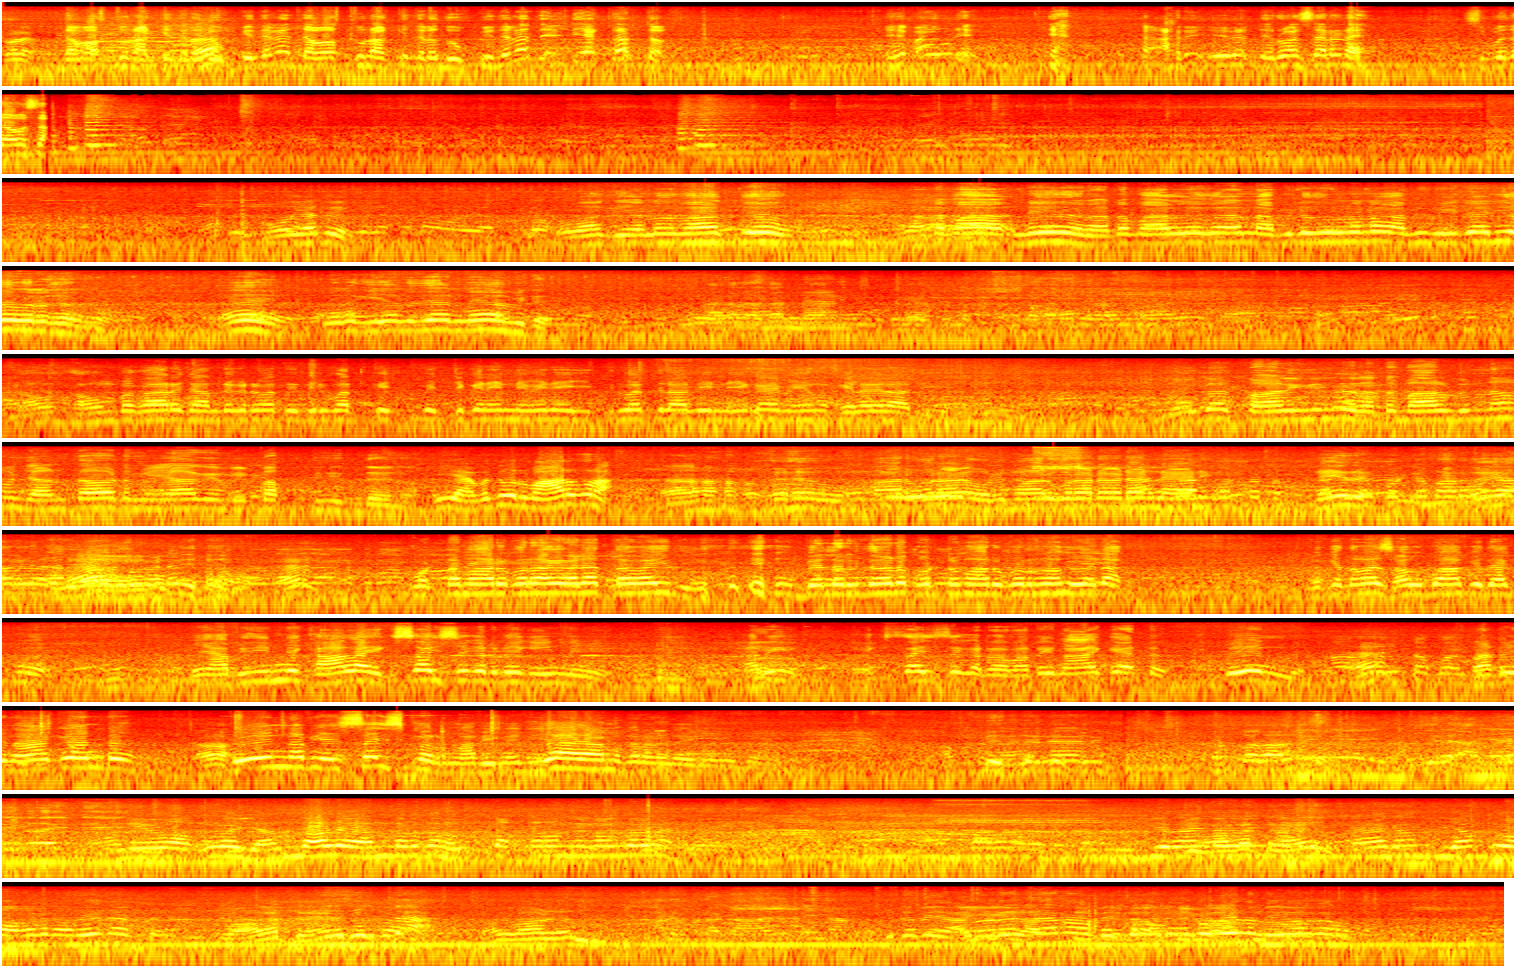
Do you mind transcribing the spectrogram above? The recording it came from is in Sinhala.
දවස් තුනක් විතර දුක් විඳලා දවස් තුනක් විතර දුක් විඳලා තෙල් ටිකක් ගත්තා. එහෙමයි උනේ. හරි ඒක දරුවන් සරණයි. සුබ දවසක්. ඔවා කියනවා මහත්තයෝ රට නේද රට පාලනය කරන්න අපිට දුන්නා නම් අපි මීට වැඩිය හොර කරනවා. ඈ වෙන කියන්න දෙයක් නෑ අපිට. සෞම්පකාර ඡන්දකටවත් ඉදිරිපත් වෙච්ච කෙනෙක් නෙවෙයි ඉදිරිපත් වෙලා තියෙන්නේ ඒකයි මෙහෙම කියලා වෙලා තියෙන්නේ. මේකත් පාලින්ගින්ද රට බාර දුන්නාම ජනතාවට මෙයාගේ විපත්ති සිද්ධ වෙනවා. ඊ ඇමතුරු මාරු කරා. මාරු කරාට ඔලු මාරු කරාට වැඩක් නැහැ නේද? කොට්ට මාරු කරාගේ වැඩක් තමයි ඉතින්. බෙල්ල රිදවට කොට්ට මාරු කරනවාගේ වැඩක්. මේක තමයි සෞභාග්‍ය දැක්ම. මේ අපි ඉන්නේ කාලා එක්සයිස් එකට මේක ඉන්නේ මේ. හරි එක්සයිස් එකට රටේ නායකයන්ට පේන්න. රටේ නායකයන්ට පේන්න අපි එක්සයිස් කරනවා. අපි මේ ව්‍යායාම කරන්න ඉන්නේ මෙතන. අනේ වකුල යන්දාල යන්න බතන උත්තක් කරන්න එනවා ඉඳලා නෑ. ඉතිරයි කෑ ගන්න තියම්කෝ අරකට අරේ නැන්ද. වාගත් නෑනේ සුත්තා. අර වාඩි යන්න. අපිට මේ අරගෙන යනවා මෙතන මේගොල්ලෝ මේවා කරනවා.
